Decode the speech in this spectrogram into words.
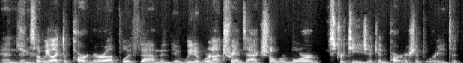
And, sure. and so we like to partner up with them, and we we're not transactional. We're more strategic and partnership oriented.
